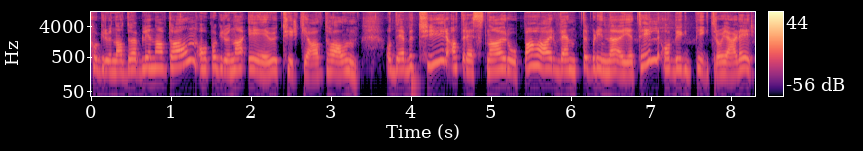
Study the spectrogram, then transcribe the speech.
pga. Dublin-avtalen og pga. EU-Tyrkia-avtalen. Og Det betyr at resten av Europa har vendt det blinde øyet til og bygd piggtrådgjerder.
